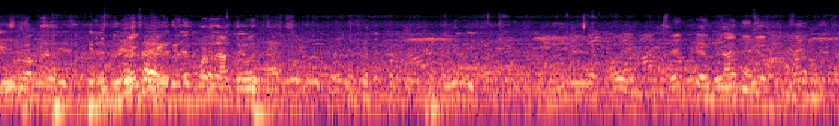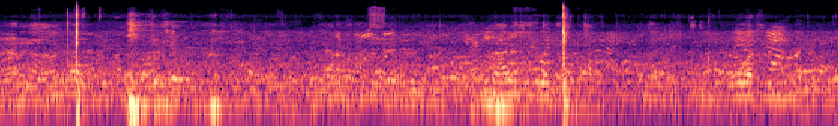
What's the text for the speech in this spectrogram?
ಇವ್ರು ಒಂದು ಕೊಡದಾಡ್ತಾರೆ ನಾನು ಹೇಳಿ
